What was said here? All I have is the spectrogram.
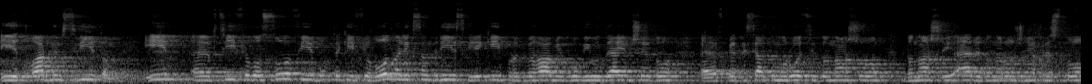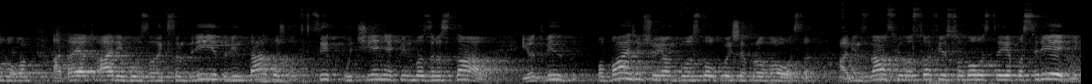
і тварним світом. І е, в цій філософії був такий Філон Олександрійський, який продвигав, він був іудеєм ще до, е, в 50-му році до, нашого, до нашої ери, до народження Христового. А так як Арій був з Олександрії, то він також от в цих ученнях він возростав. І от він побачив, що Іоанн Богослов пише про Логоса, а він знав з філософії, що Логос це є посередник.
